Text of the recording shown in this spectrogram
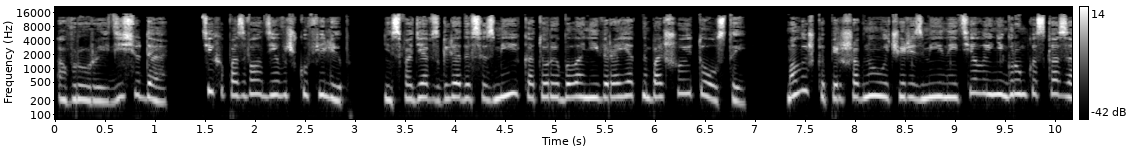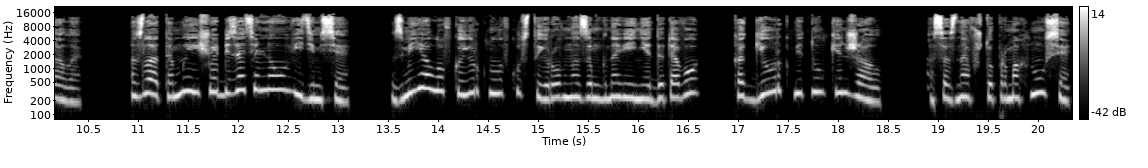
«Аврора, иди сюда!» Тихо позвал девочку Филипп, не сводя взгляда со змеи, которая была невероятно большой и толстой. Малышка перешагнула через змеиное тело и негромко сказала. «Злата, мы еще обязательно увидимся!» Змея ловко юркнула в кусты ровно за мгновение до того, как Георг метнул кинжал. Осознав, что промахнулся,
